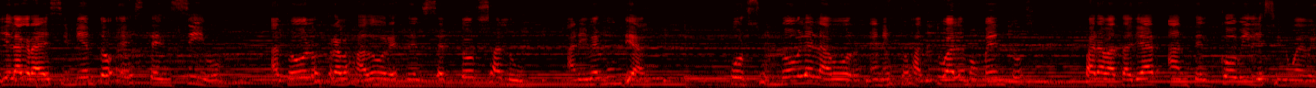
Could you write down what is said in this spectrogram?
Y el agradecimiento extensivo a todos los trabajadores del sector salud a nivel mundial por su noble labor en estos actuales momentos para batallar ante el COVID-19.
